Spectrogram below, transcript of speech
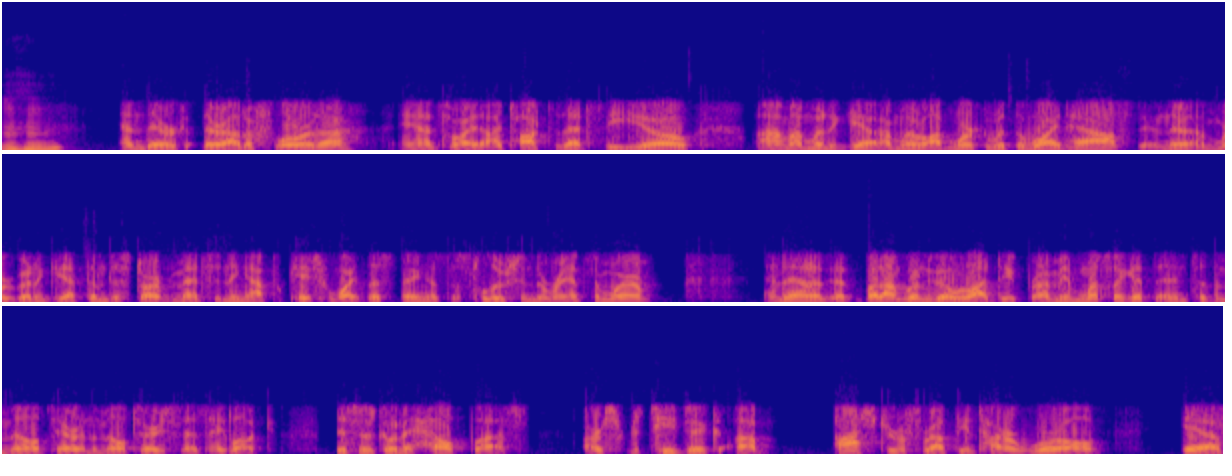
Mm-hmm. and they're they're out of Florida. And so I, I talked to that CEO. Um, I'm going to get. I'm, gonna, I'm working with the White House, and and we're going to get them to start mentioning application whitelisting as a solution to ransomware. And then, but I'm going to go a lot deeper. I mean, once I get into the military, and the military says, "Hey, look, this is going to help us our strategic uh, posture throughout the entire world if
